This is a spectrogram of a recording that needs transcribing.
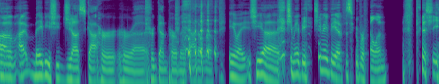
Um, I maybe she just got her her uh her gun permit. I don't know. anyway, she uh she may be she may be a super villain but she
